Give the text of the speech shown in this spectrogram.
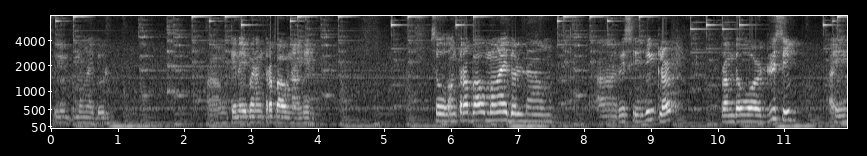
So yun po mga idol. Ang kinaiba ng trabaho namin. So, ang trabaho mga idol ng ah, receiving clerk from the word receive ay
